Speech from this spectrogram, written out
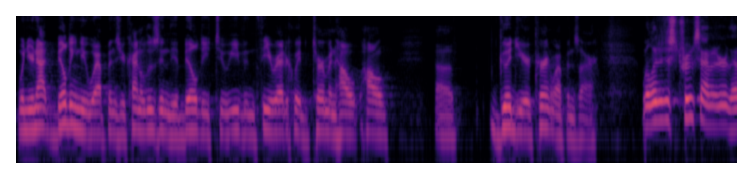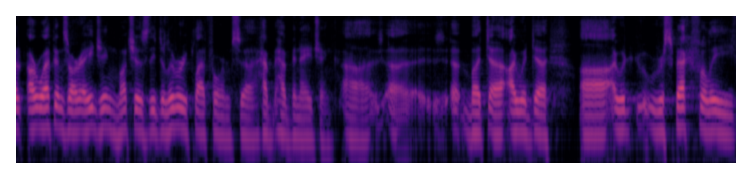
when you're not building new weapons, you're kind of losing the ability to even theoretically determine how, how uh, good your current weapons are. Well, it is true, Senator, that our weapons are aging, much as the delivery platforms uh, have, have been aging. Uh, uh but uh, I would, uh, I would respectfully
